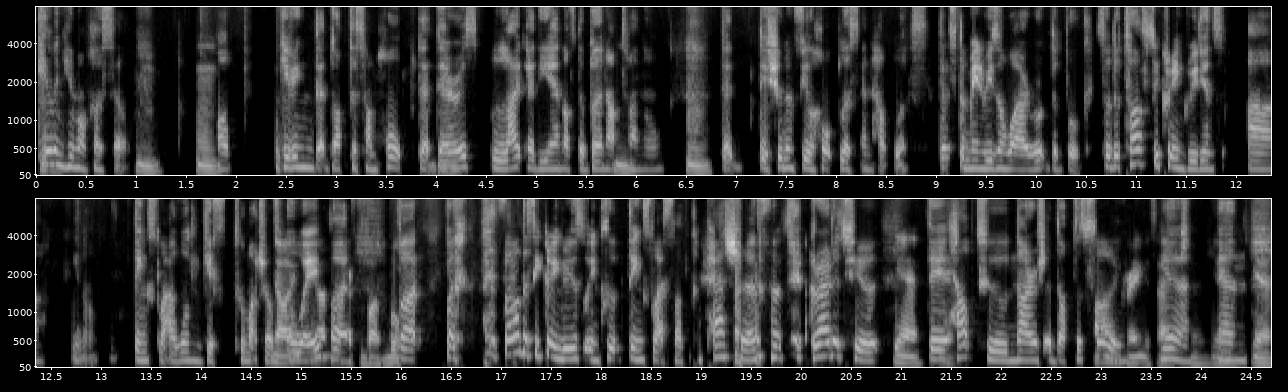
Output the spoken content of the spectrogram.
killing him or herself, Mm. Mm. or giving that doctor some hope that there is light at the end of the burnout Mm. tunnel, Mm. that they shouldn't feel hopeless and helpless. That's the main reason why I wrote the book. So the 12 secret ingredients are, you know, things like I won't give too much of No, away, but have to buy the book. but but some of the secret ingredients will include things like self-compassion, gratitude. yeah. They yeah. help to nourish a doctor's I soul. agree with that. Yeah, Yeah. and- yeah.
